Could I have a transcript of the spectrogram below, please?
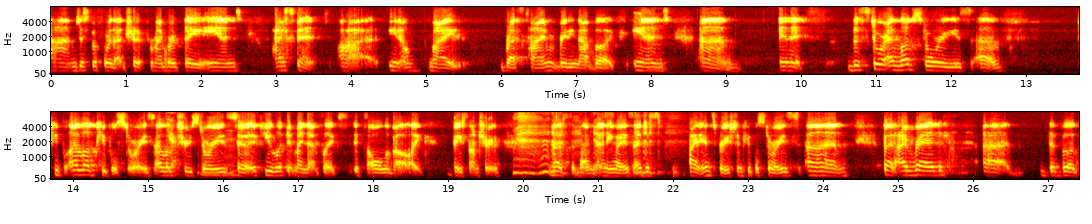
um, just before that trip for my birthday, and I spent uh, you know my rest time reading that book, and um, and it's the story. I love stories of people. I love people stories. I love Yeah. true stories. So if you look at my Netflix, it's all about like based on true most of them Yes. anyways i just find inspiration in people's stories um, but i read uh, the book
